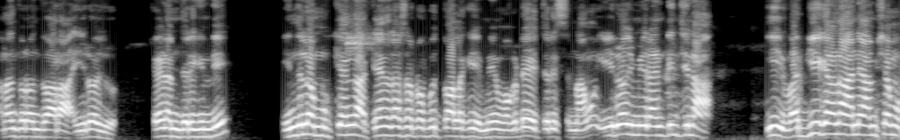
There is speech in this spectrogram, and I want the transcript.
అనంతపురం ద్వారా ఈరోజు చేయడం జరిగింది. ఇందులో ముఖ్యంగా కేంద్ర రాష్ట్ర ప్రభుత్వాలకి మేము ఒకటే హెచ్చరిస్తున్నాము. ఈ రోజు మీరు అంటించిన ఈ వర్గీకరణ అనే అంశము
